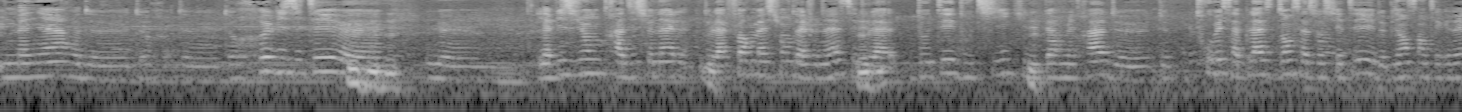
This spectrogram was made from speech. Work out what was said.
une manière de, de, revisiter le la vision traditionnelle de la formation de la jeunesse et de la doter d'outils qui lui permettra de, trouver sa place dans sa société et de bien s'intégrer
